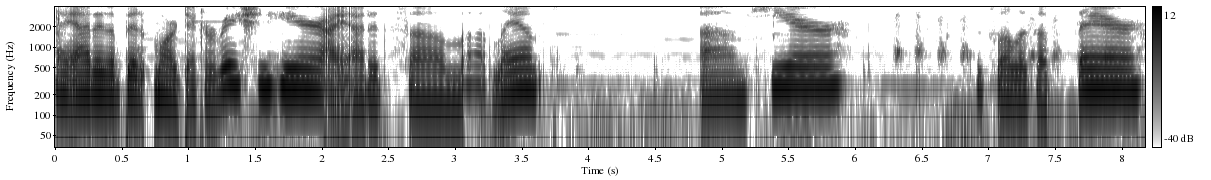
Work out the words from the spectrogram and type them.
I added a bit more decoration here, I added some lamps um, here, as well as up there.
